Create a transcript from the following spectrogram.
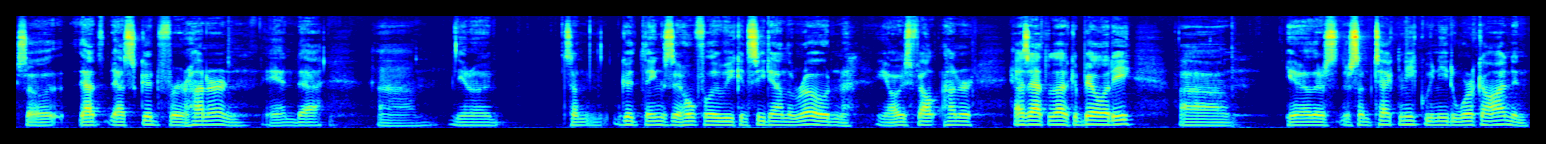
so that's that's good for Hunter, and and uh, um, you know, some good things that hopefully we can see down the road. And you know, always felt Hunter has athletic ability. Um, you know, there's there's some technique we need to work on, and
